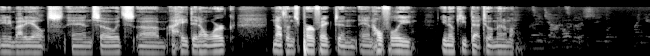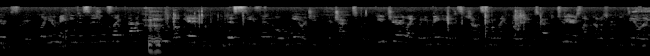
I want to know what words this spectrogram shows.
anybody else. And so it's, um, I hate they don't work. Nothing's perfect, and, and hopefully, you know, keep that to a minimum. To John's question, when you're sorry, when you're making decisions like that, do you look at this season only, or do you project to the future? Like when you're making a decision on someone like Boogie who's got two years left on his rookie deal, like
